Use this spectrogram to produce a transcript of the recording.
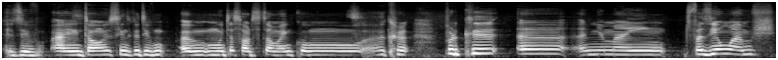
Eu tive- ah, então eu sinto que eu tive ah, muita sorte também com. Porque ah, a minha mãe faziam ambos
